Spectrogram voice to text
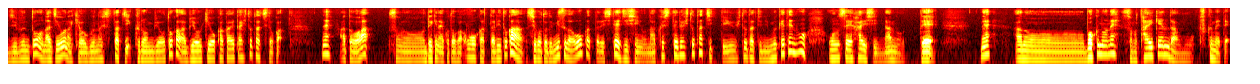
自分と同じような境遇の人たちクローン病とか病気を抱えた人たちとか、ね、あとはそのできないことが多かったりとか仕事でミスが多かったりして自信をなくしてる人たちっていう人たちに向けての音声配信なのでねあの、僕のねその体験談も含めて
